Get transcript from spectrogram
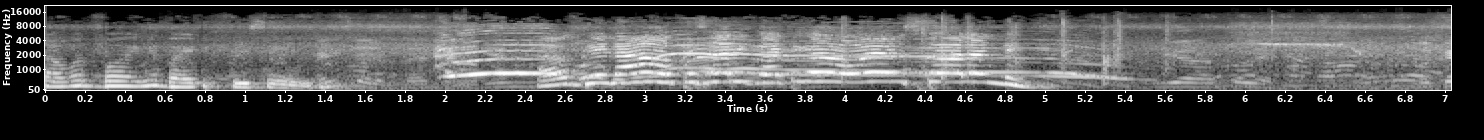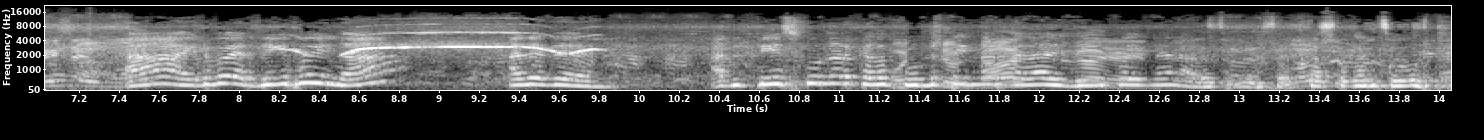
లవర్ బాయ్ని బయటకు తీసేయండి. ఓకేనా ఒకసారి గట్టిగా వేసుకోవాలండి ఇటుపోయారు దిగిపోయిందా? అదే అదే. అది తీసుకున్నారు కదా ఫుడ్ తిన్నారు కదా అది దిగిపోయిందా అని అడుగుతున్నారు సార్. తప్పకుండా చూడండి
